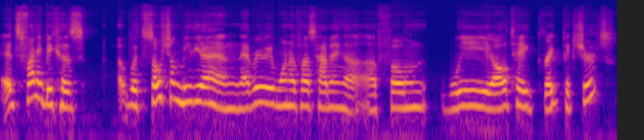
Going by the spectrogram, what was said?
it's funny because uh, with social media and every one of us having a, a phone, we all take great pictures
